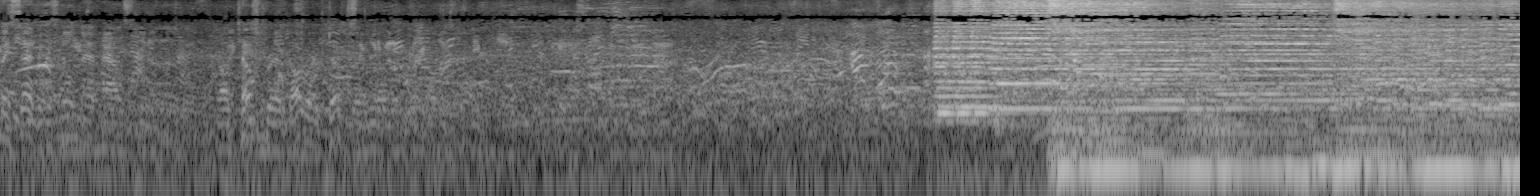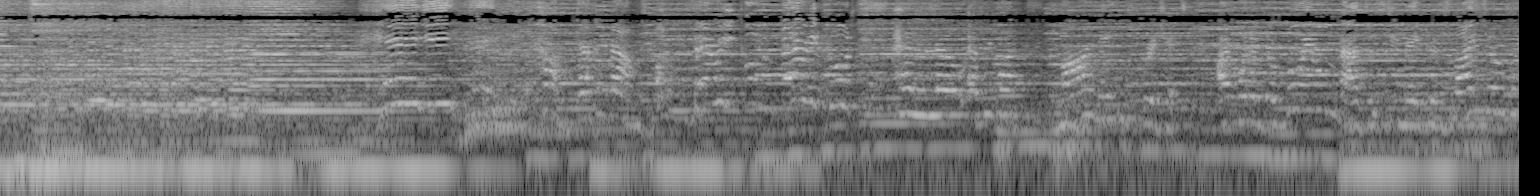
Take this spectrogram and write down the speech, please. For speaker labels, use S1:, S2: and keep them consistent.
S1: they said because Hilton Head has, you know,
S2: Oh, test spread. All right, test spread.
S1: we don't want to break all these.
S3: Hey, hey, come, gather round. Oh, very good, very good. Hello, everyone. My name's Bridget. I'm one of the Royal Majesty Over...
